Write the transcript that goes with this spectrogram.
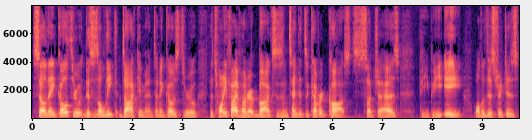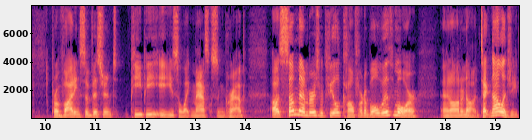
So they go through this is a leaked document and it goes through the 2500 bucks is intended to cover costs such as PPE while the district is providing sufficient PPE, so like masks and crap, uh, some members would feel comfortable with more, and on and on. Technology,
